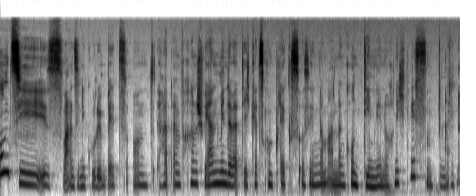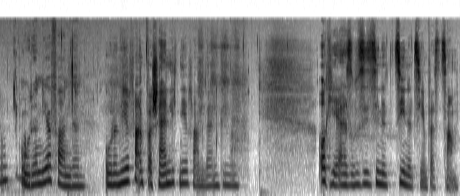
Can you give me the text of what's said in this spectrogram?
Und sie ist wahnsinnig gut im Bett und hat einfach einen schweren Minderwertigkeitskomplex aus irgendeinem anderen Grund, den wir noch nicht wissen. Know. Oder nie erfahren werden. Oder nie erfahren, wahrscheinlich nie erfahren werden, genau. Okay, also sie sind ziehen jetzt jedenfalls zusammen.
